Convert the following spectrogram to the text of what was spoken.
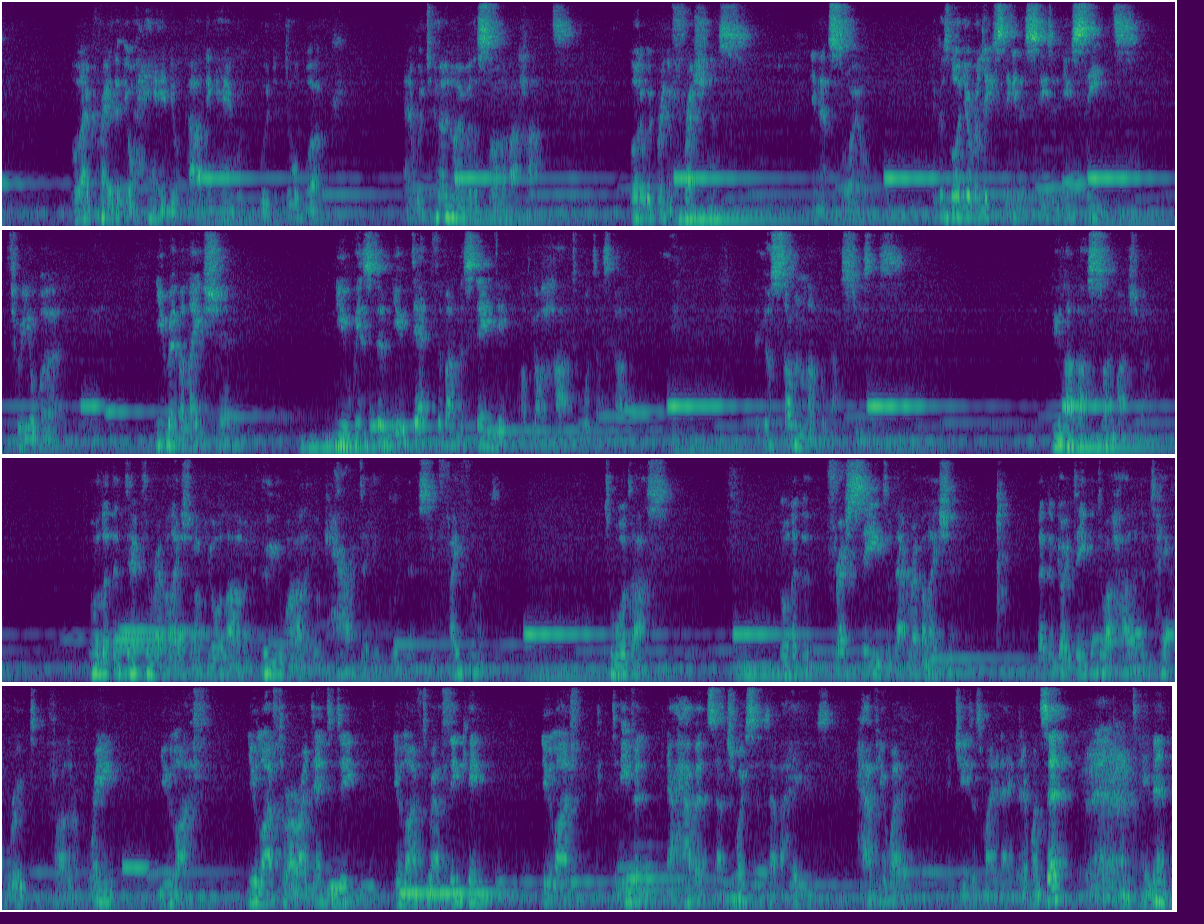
Lord, I pray that your hand, your gardening hand, would would do a work and it would turn over the soil of our hearts. Lord, it would bring a freshness in that soil. Because, Lord, you're releasing in this season new seeds through your word, new revelation, new wisdom, new depth of understanding of your heart towards us, God. That you're so in love with us, Jesus. You love us so much, God. Lord, let the depth and revelation of your love and who you are, that your character, your goodness, your faithfulness towards us, Lord, let the fresh seeds of that revelation, let them go deep into our heart, let them take root, Father, and bring new life. New life to our identity, new life to our thinking, new life to even our habits, our choices, our behaviors. Have your way in Jesus' mighty name. And everyone said, Amen. Amen.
